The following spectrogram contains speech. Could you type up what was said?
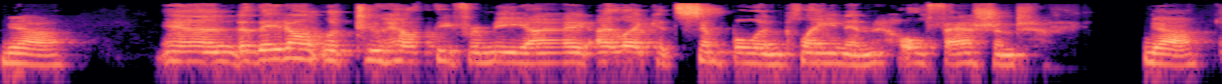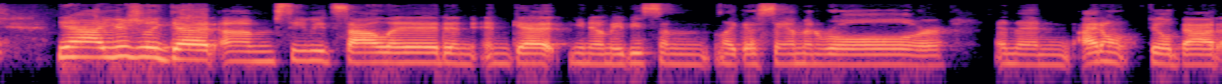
Yeah, and they don't look too healthy for me. I, I like it simple and plain and old fashioned. Yeah. Yeah, I usually get um, seaweed salad and, and get, you know, maybe some like a salmon roll or, and then I don't feel bad.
